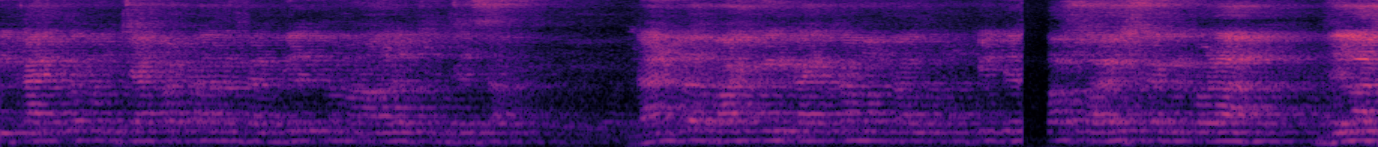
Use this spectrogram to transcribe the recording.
ఈ కార్యక్రమం చేపట్టాలని పెద్ద ఎత్తున మనం ఆలోచన చేశాం. దాంట్లో భాగంగా ఈ కార్యక్రమం ముఖ్య ఆవిష్కరణ కూడా జిల్లా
